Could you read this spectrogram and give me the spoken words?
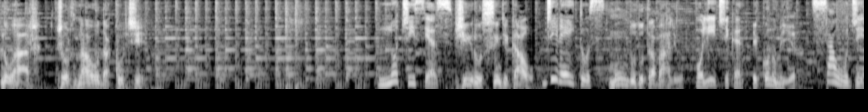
No ar, Jornal da CUT. Notícias. Giro sindical. Direitos. Mundo do trabalho. Política. Economia. Saúde.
